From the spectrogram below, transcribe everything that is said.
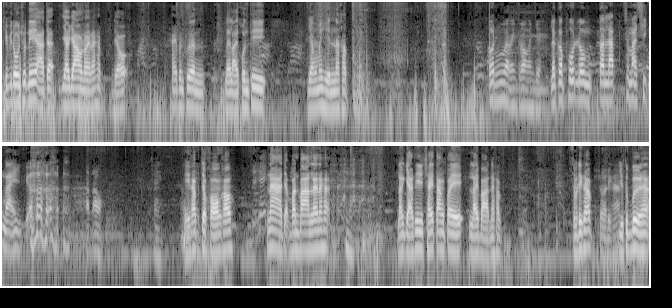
คลิปวิดีโอชุดนี้อาจจะยาวๆหน่อยนะครับ เดี๋ยวให้เพื่อนๆหลายๆคนที่ยังไม่เห็นนะครับรถอะไรกรองกันเจแล้วก็โพสต์ลงต้อนรับสมาชิกใหม่ตัดเอานี่ครับเจ้าของเขาน่าจะบานๆแล้วนะฮะ หลังจากที่ใช้ตังค์ไปหลายบาทนะครับ สวัสดีครับสวัสดีครับยูทูบเบอร์นะฮะ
